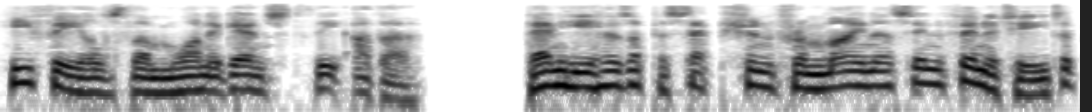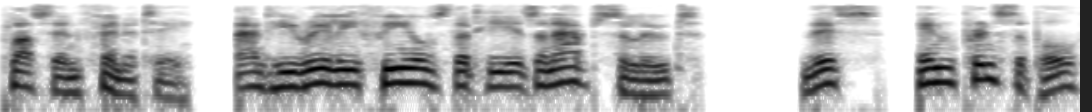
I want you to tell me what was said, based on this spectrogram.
he feels them one against the other. Then he has a perception from minus infinity to plus infinity, and he really feels that he is an absolute, this, in principle,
